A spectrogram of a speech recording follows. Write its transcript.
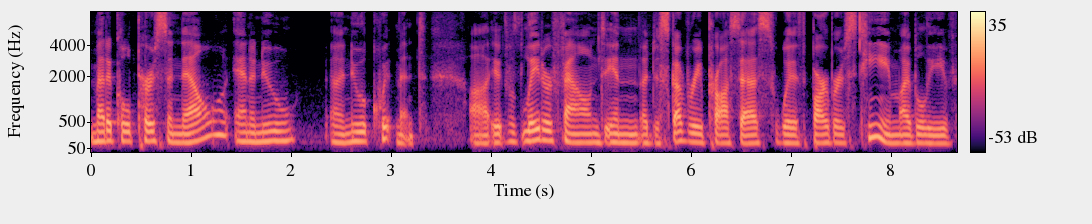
medical personnel and a new uh, new equipment. Uh, it was later found in a discovery process with Barber's team, I believe,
